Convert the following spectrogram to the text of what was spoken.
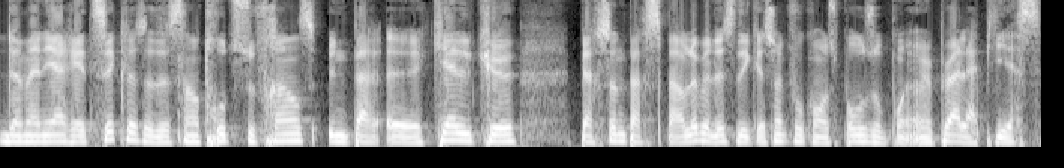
de manière éthique, là, c'est-à-dire sans trop de souffrance, une par, euh, quelques personne par-ci par-là, mais là, c'est des questions qu'il faut qu'on se pose au point, un peu à la pièce.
